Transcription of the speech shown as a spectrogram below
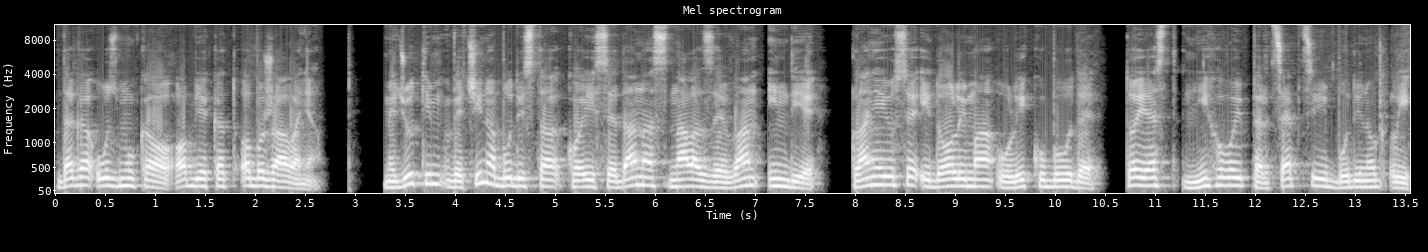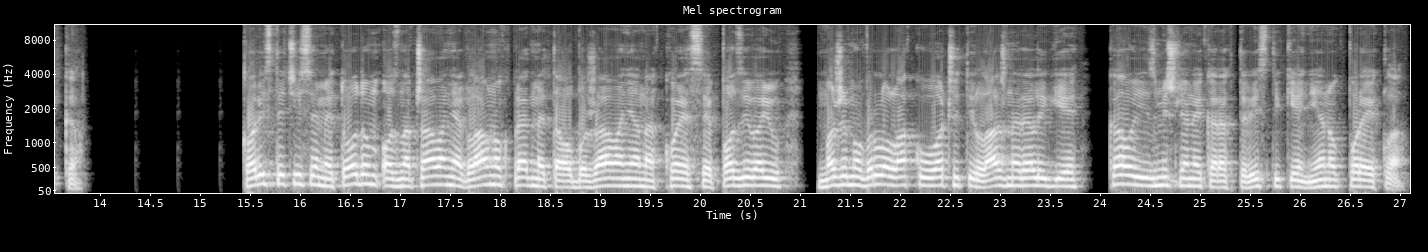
da ga uzmu kao objekat obožavanja. Međutim, većina budista koji se danas nalaze van Indije klanjaju se idolima u liku Bude, to jest njihovoj percepciji budinog lika. Koristeći se metodom označavanja glavnog predmeta obožavanja na koje se pozivaju, možemo vrlo lako uočiti lažne religije kao i izmišljene karakteristike njenog porekla,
